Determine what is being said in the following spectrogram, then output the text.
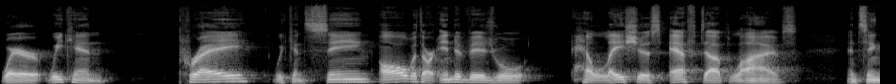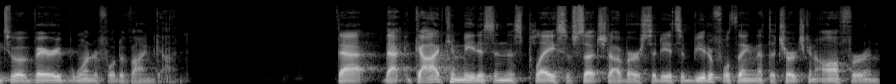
where we can pray, we can sing, all with our individual hellacious, effed up lives and sing to a very wonderful divine God. That, that God can meet us in this place of such diversity. It's a beautiful thing that the church can offer. And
